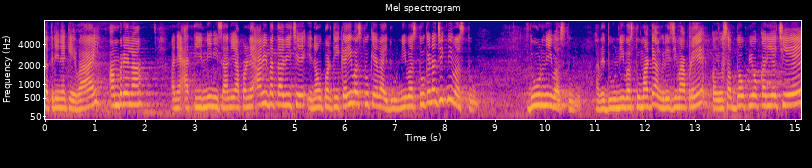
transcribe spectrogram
છત્રીને કહેવાય અમ્બ્રેલા અને આ તીરની નિશાની આપણને આવી બતાવી છે. એના ઉપરથી કઈ વસ્તુ કહેવાય? દૂરની વસ્તુ કે નજીકની વસ્તુ? દૂરની વસ્તુ. હવે દૂરની વસ્તુ માટે અંગ્રેજીમાં આપણે કયો શબ્દ ઉપયોગ કરીએ છીએ?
